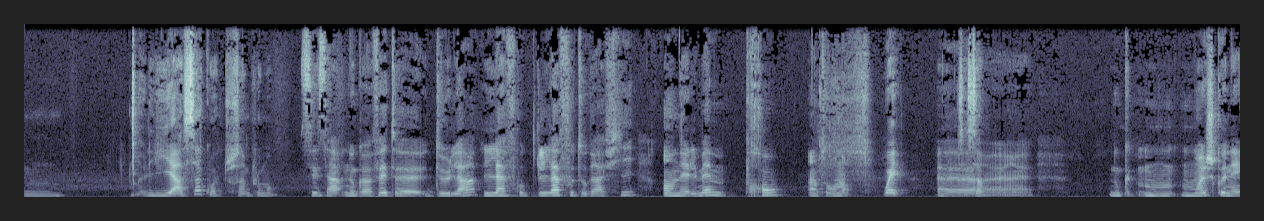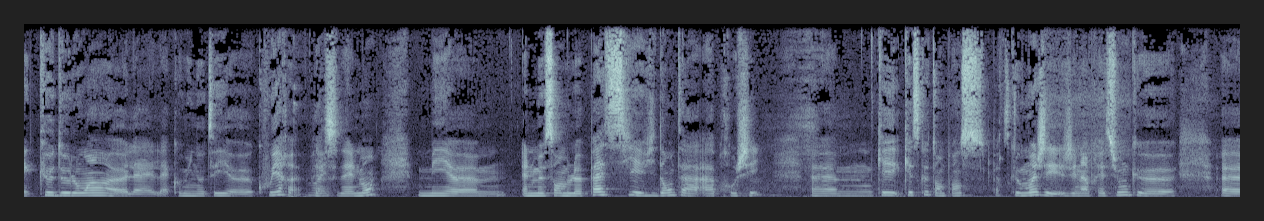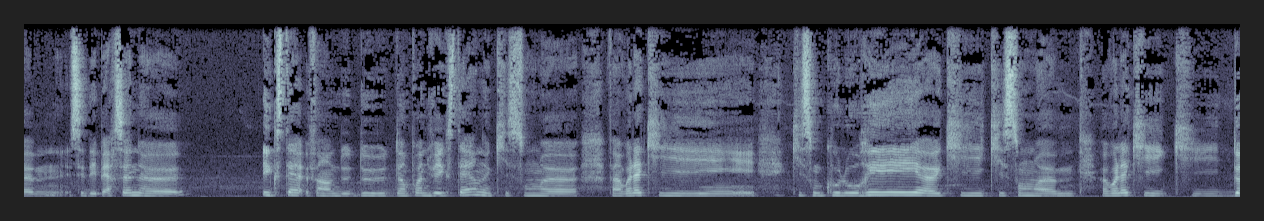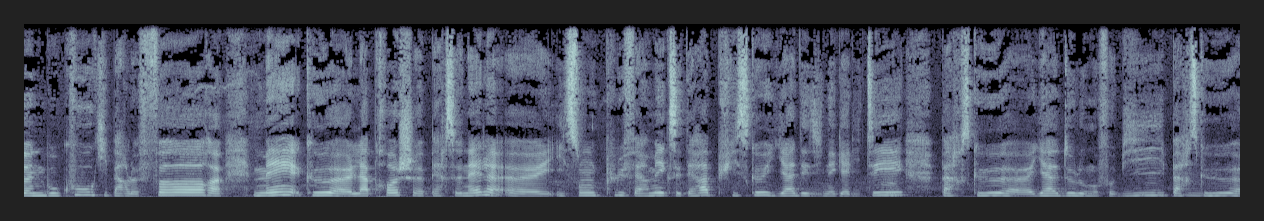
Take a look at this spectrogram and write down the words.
liée à ça quoi tout simplement. C'est ça. Donc en fait euh, de là la, la photographie en elle-même prend un tournant. Ouais c'est ça donc moi je connais que de loin euh, la, communauté euh, queer personnellement, mais euh, elle me semble pas si évidente à, à approcher. Qu'est-ce que tu en penses? Parce que moi j'ai l'impression que c'est des personnes enfin de, d'un point de vue externe qui sont euh, enfin voilà qui qui sont colorés euh, qui, qui sont euh, voilà qui, qui donnent beaucoup qui parlent fort mais que l'approche personnelle ils sont plus fermés etc puisqu'il y a des inégalités mm. parce que il y a de l'homophobie parce mm. que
